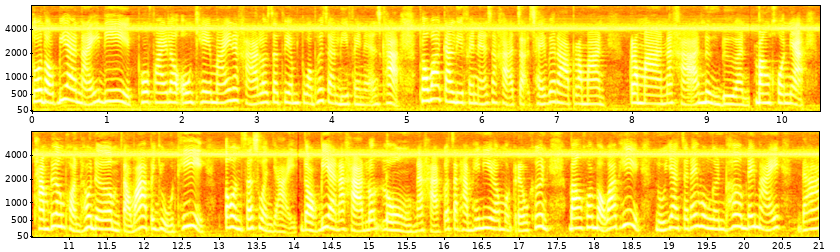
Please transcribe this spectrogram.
ตัวดอกเบี้ยไหนดีโปรไฟล์เราโอเคไหมนะคะ เราจะเตรียมตัวเพื่อจะ refinance ค่ะ เพราะว่าการ refinance นะคะจะใช้เวลาประมาณประมาณนะคะ 1 เดือน บางคนเนี่ยทำเรื่องผ่อนเท่าเดิม แต่ว่าไปอยู่ที่ต้นซะส่วนใหญ่ดอกเบี้ยนะคะ ลดลงนะคะ ก็จะทำให้นี้เราหมดเร็วขึ้น บางคนบอกว่าพี่หนูอยากจะได้วงเงินเพิ่มได้ไหมได้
